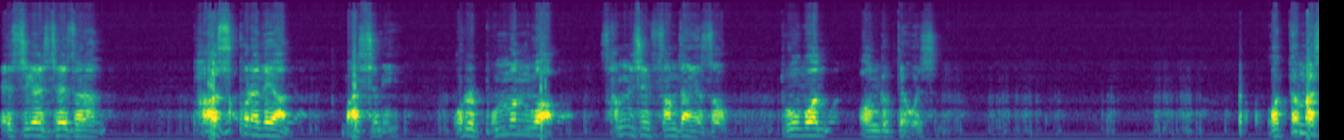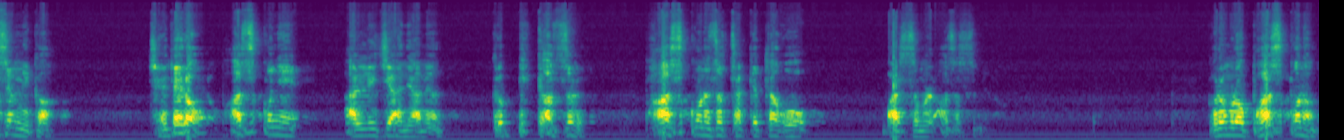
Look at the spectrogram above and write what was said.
에스겔서에서는 파수꾼에 대한 말씀이 오늘 본문과 33장에서 두 번 언급되고 있습니다. 어떤 말씀입니까? 제대로 파수꾼이 알리지 아니하면 그 핏값을 파수꾼에서 찾겠다고 말씀을 하셨습니다. 그러므로 파수꾼은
